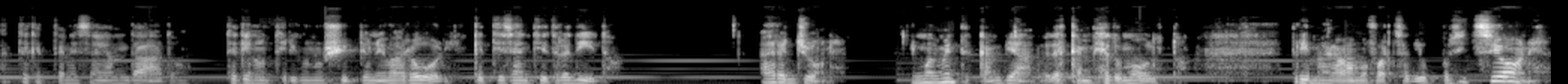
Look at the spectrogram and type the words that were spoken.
A te che te ne sei andato, te che non ti riconosci più nei valori, che ti senti tradito. Hai ragione, il movimento è cambiato ed è cambiato molto. Prima eravamo forza di opposizione,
